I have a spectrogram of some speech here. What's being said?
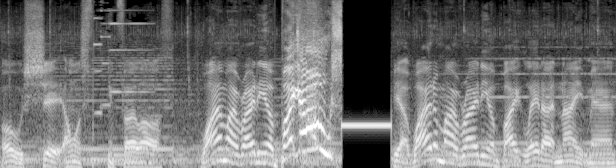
Oh shit, I almost fell off. Why am I riding a bike? Oh Yeah, why am I riding a bike late at night, man?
